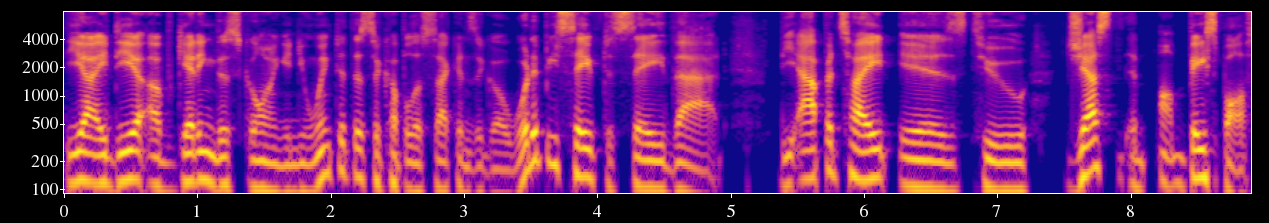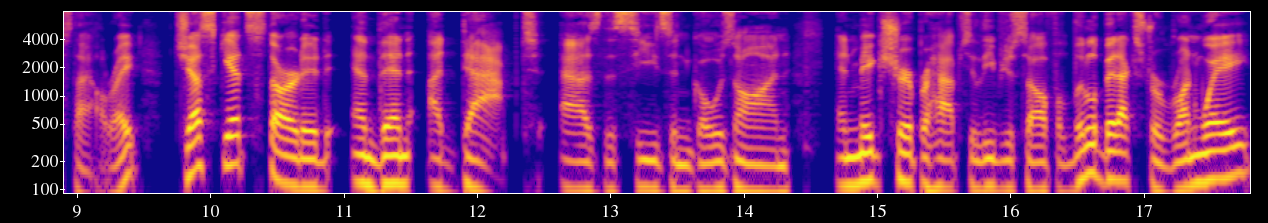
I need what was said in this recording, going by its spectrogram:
the idea of getting this going, and you winked at this a couple of seconds ago, would it be safe to say that the appetite is to just uh, baseball style, right? Just get started and then adapt as the season goes on and make sure perhaps you leave yourself a little bit extra runway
